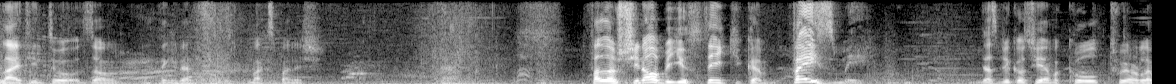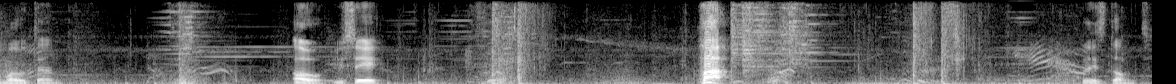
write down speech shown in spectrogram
Light into zone. I think that's max punish. Fellow Shinobi, you think you can face me? That's because you have a cool twirl emote then. Oh, you see? Ha! Please don't.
